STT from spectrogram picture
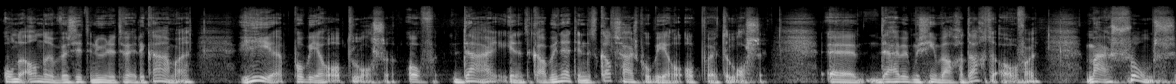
onder andere, we zitten nu in de Tweede Kamer hier proberen op te lossen. Of daar in het kabinet, in het katshuis proberen op te lossen. Daar heb ik misschien wel gedachten over. Maar soms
